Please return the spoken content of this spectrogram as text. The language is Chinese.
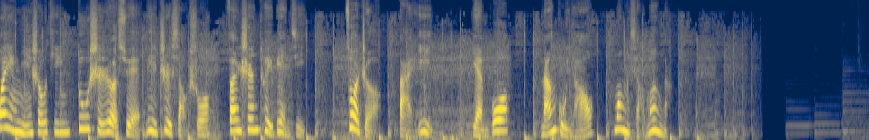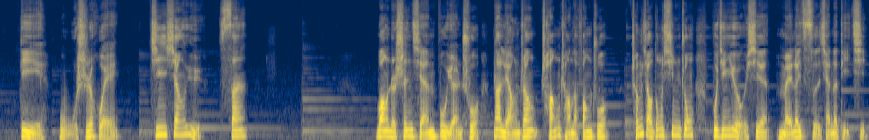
欢迎您收听都市热血励志小说《翻身蜕变记》，作者：百亿，演播：南古瑶、孟小梦啊。第五十回，金镶玉三。望着身前不远处那两张长长的方桌，程晓东心中不禁又有些没了此前的底气。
